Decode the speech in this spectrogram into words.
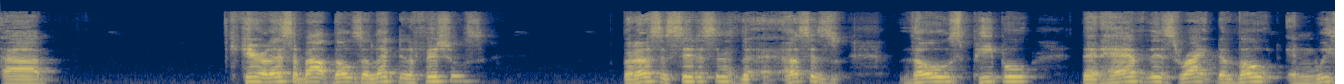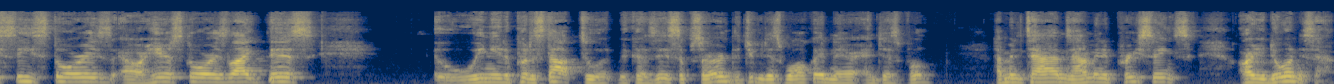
Uh, care less about those elected officials. But us as citizens, the, us as those people that have this right to vote, and we see stories or hear stories like this, we need to put a stop to it because it's absurd that you can just walk in there and just vote. How many times, how many precincts are you doing this at?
